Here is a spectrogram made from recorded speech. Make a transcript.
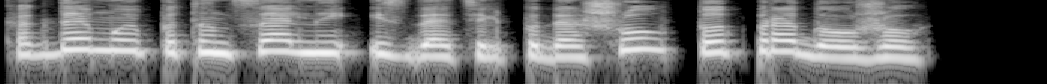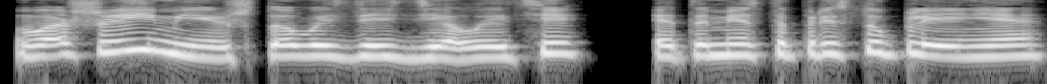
Когда мой потенциальный издатель подошел, тот продолжил. «Ваше имя и что вы здесь делаете? Это место преступления».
